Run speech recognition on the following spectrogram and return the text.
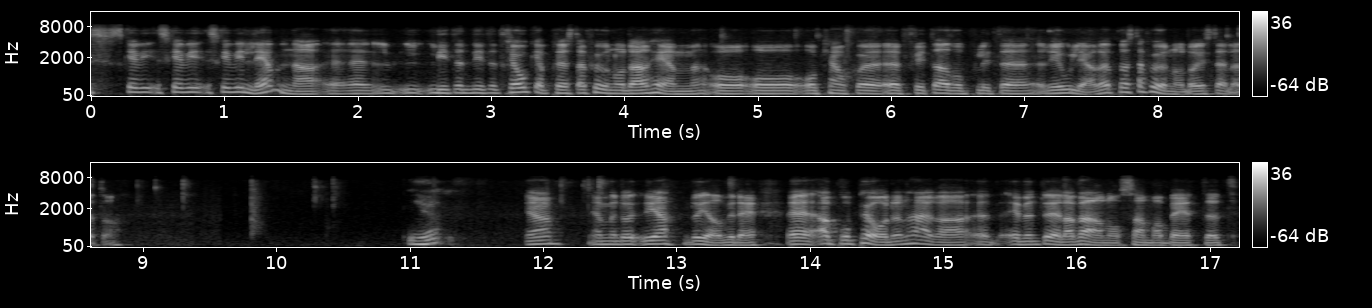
Ska- vi, ska, vi, ska vi lämna lite, lite tråkiga prestationer där hem och, och, och kanske flytta över på lite roligare prestationer då istället? Då? Ja. Ja, ja, men då, ja, då gör vi det. Eh, apropå den här eh, eventuella Werner-samarbetet.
